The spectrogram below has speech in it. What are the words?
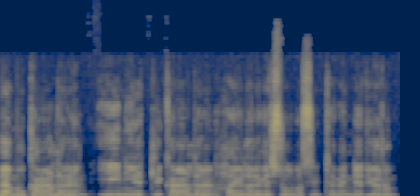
Ben bu kararların iyi niyetli kararların hayırlara vesile olmasını temenni ediyorum.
